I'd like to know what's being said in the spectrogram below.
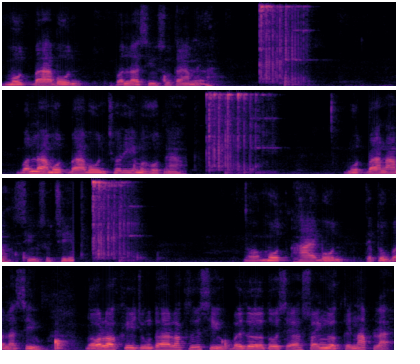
134 vẫn là xỉu số 8 nữa. Vẫn là 134 chưa đi một hột nào. 135 xỉu số 9 đó 124 tiếp tục vẫn là xỉu. Đó là khi chúng ta lắc giữ xỉu. Bây giờ tôi sẽ xoay ngược cái nắp lại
